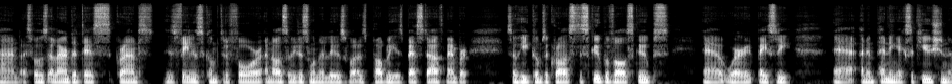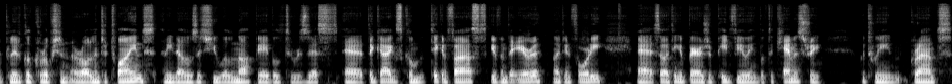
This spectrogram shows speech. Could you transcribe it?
And I suppose alarmed at this, Grant his feelings come to the fore, and also he doesn't want to lose what is probably his best staff member. So he comes across the scoop of all scoops, uh, where basically uh, an impending execution and political corruption are all intertwined, and he knows that she will not be able to resist. Uh, the gags come thick and fast, given the era, 1940. Uh, so I think it bears repeat viewing, but the chemistry between Grant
